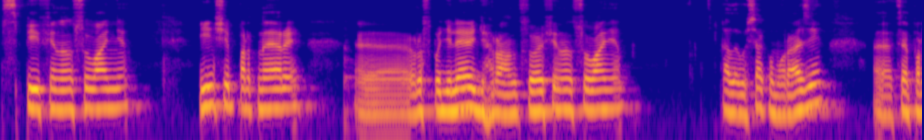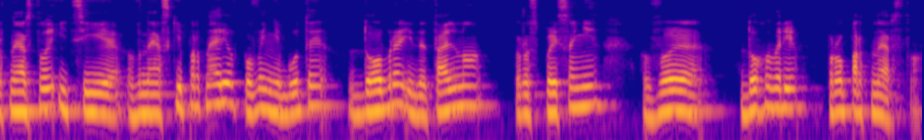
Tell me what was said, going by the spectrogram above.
співфінансування, інші партнери е, розподіляють грантове фінансування. Але у всякому разі, це партнерство і ці внески партнерів повинні бути добре і детально розписані в договорі про партнерство.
